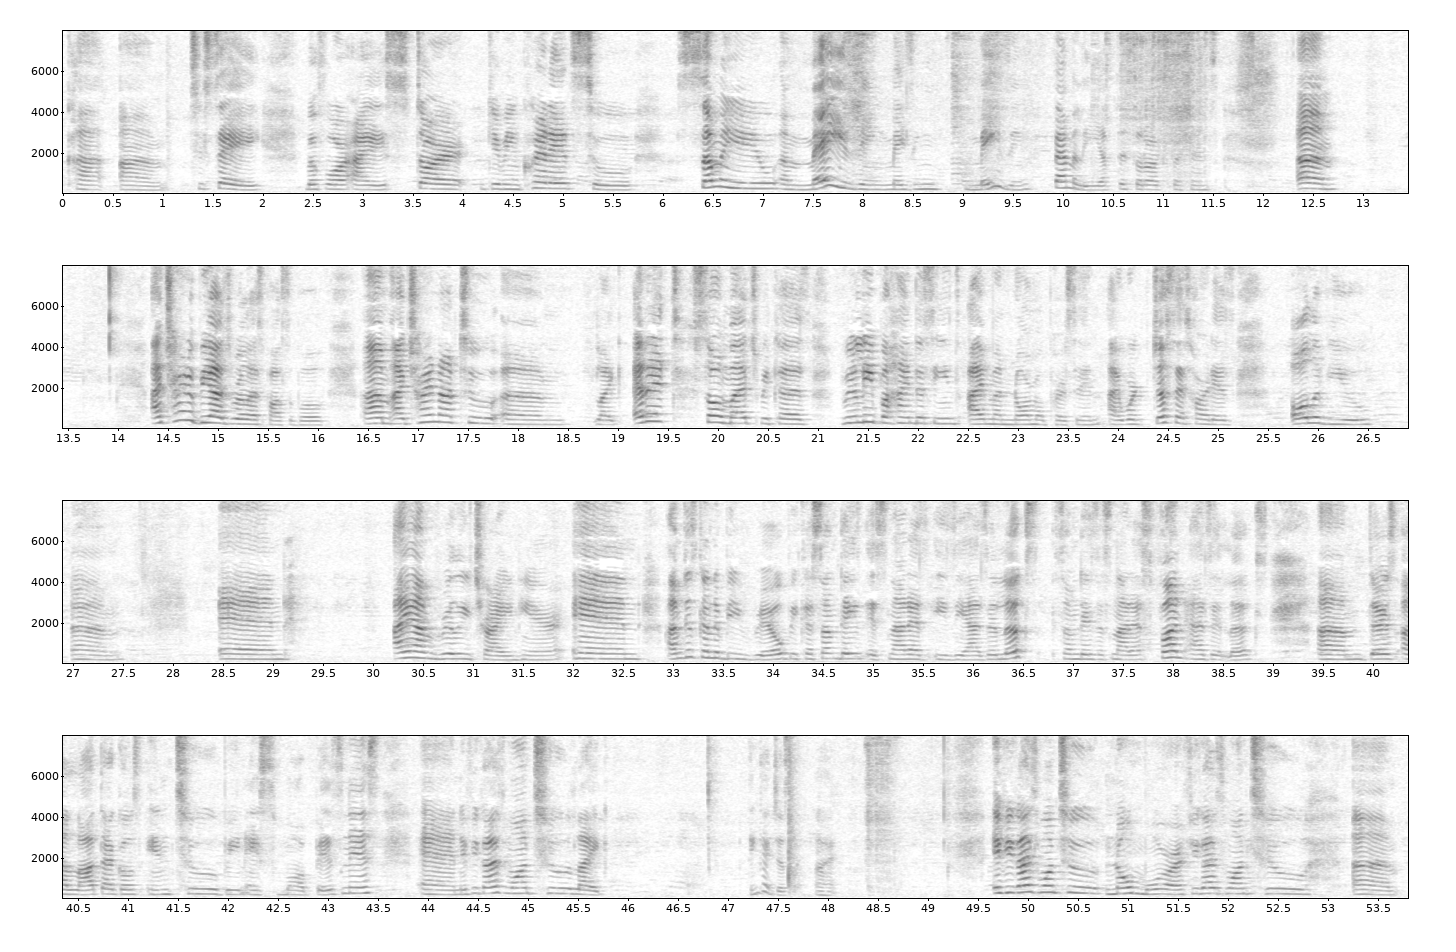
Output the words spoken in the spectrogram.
um to say before i start giving credits to some of you amazing amazing amazing family of the Tesoro Expressions um i try to be as real as possible. Um i try not to um like edit so much because really behind the scenes i'm a normal person. I work just as hard as all of you um and i am really trying here. And i'm just gonna be real because some days it's not as easy as it looks. Some days it's not as fun as it looks. Um there's a lot that goes into being a small business. And if you guys want to like i think i just okay if you guys want to know more if you guys want to um,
